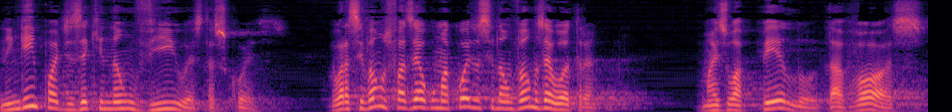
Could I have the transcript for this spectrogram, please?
Ninguém pode dizer que não viu estas coisas. Agora, se vamos fazer alguma coisa, se não vamos, é outra mas o apelo da voz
